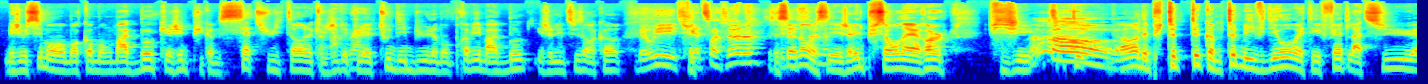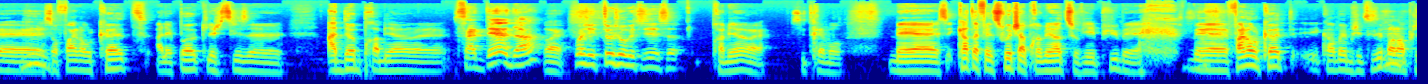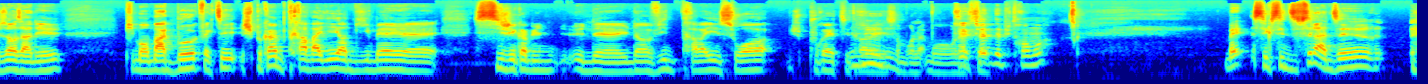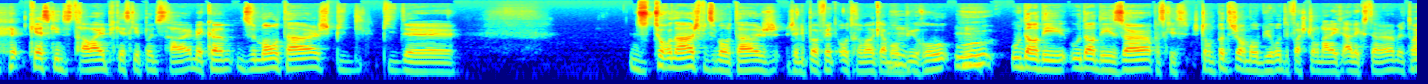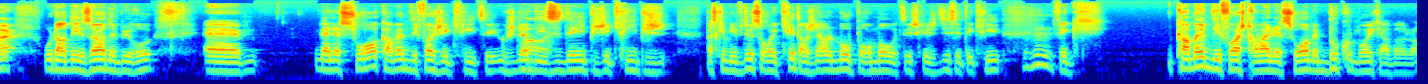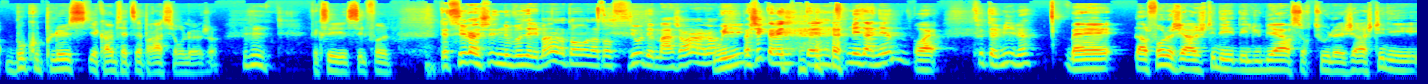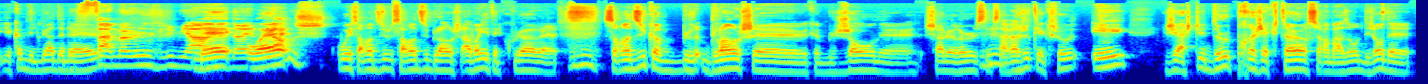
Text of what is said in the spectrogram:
Mais j'ai aussi mon, mon, comme mon MacBook que j'ai depuis comme 7-8 ans, là, que j'ai depuis le tout début. Là, mon premier MacBook, et je l'utilise encore. Ben oui, tu jettes pas ça, là. C'est ça, non, c'est, je l'ai depuis secondaire 1. Puis j'ai. Oh! Vraiment, depuis tout, tout- comme toutes mes vidéos ont été faites là-dessus, euh, Mhm. sur Final Cut à l'époque. Là, j'utilise euh, Adobe Premiere. euh, Ça dead, hein? Ouais. Moi, j'ai toujours utilisé ça. Première, ouais. C'est très bon. Mais euh, quand t'as fait le switch à première, tu te souviens plus. Mais, mais euh, Final Cut, quand même, j'ai utilisé pendant Mhm. plusieurs années. Puis mon MacBook, fait que tu sais, je peux quand même travailler, entre guillemets, euh, si j'ai comme une, une, euh, une envie de travailler le soir, je pourrais tu sais, travailler Mhm. sur mon, mon Tu l'as fait depuis 3 mois? Ben, c'est que c'est difficile à dire qu'est-ce qui est du travail puis qu'est-ce qui est pas du travail, mais comme du montage puis de- puis de du tournage puis du montage, je l'ai pas fait autrement qu'à mon Mhm. bureau Mhm. ou, ou dans des ou dans des heures parce que je tourne pas toujours à mon bureau, des fois je tourne à l'ex- à l'extérieur mettons Ouais. ou dans des heures de bureau. Euh, mais le soir quand même des fois j'écris, tu sais, ou je donne ouais. des idées puis j'écris puis je- parce que mes vidéos sont écrites en général mot pour mot, tu sais, ce que je dis c'est écrit. Mhm. Fait que quand même, des fois, je travaille le soir, mais beaucoup moins qu'avant. Genre. Beaucoup plus, il y a quand même cette séparation-là. Genre. Fait que c'est, le fun. T'as-tu rajouté de nouveaux éléments dans ton, dans ton studio de majeur, genre? Oui. Ben, je sais que t'avais une, une petite mezzanine. Ouais. Que t'as mis, là? Ben, dans le fond, j'ai rajouté des, des lumières surtout. J'ai rajouté des. Il y a comme des lumières de Les Noël. fameuses lumières Mais, de Noël ouais. blanches. Oui, ça rendu, ça rendu blanche. Avant, il était de couleur. euh, Mhm. ça rendu comme bl- blanche, euh, comme jaune, euh, chaleureuse. C'est que Mhm. ça rajoute quelque chose. Et j'ai acheté deux projecteurs sur Amazon, des genres de.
